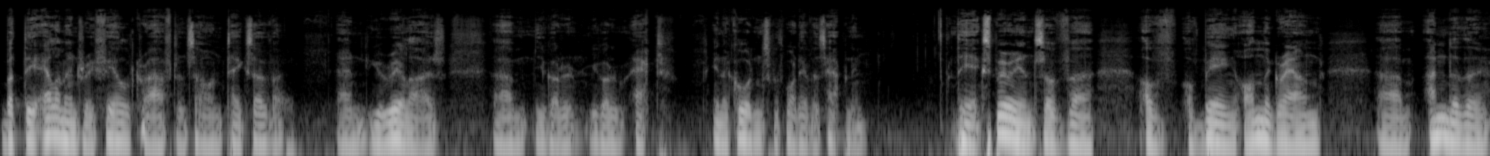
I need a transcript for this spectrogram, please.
but the elementary field craft and so on takes over, and you realise um, you got to you got to act in accordance with whatever's happening. The experience of uh, of of being on the ground um, under the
